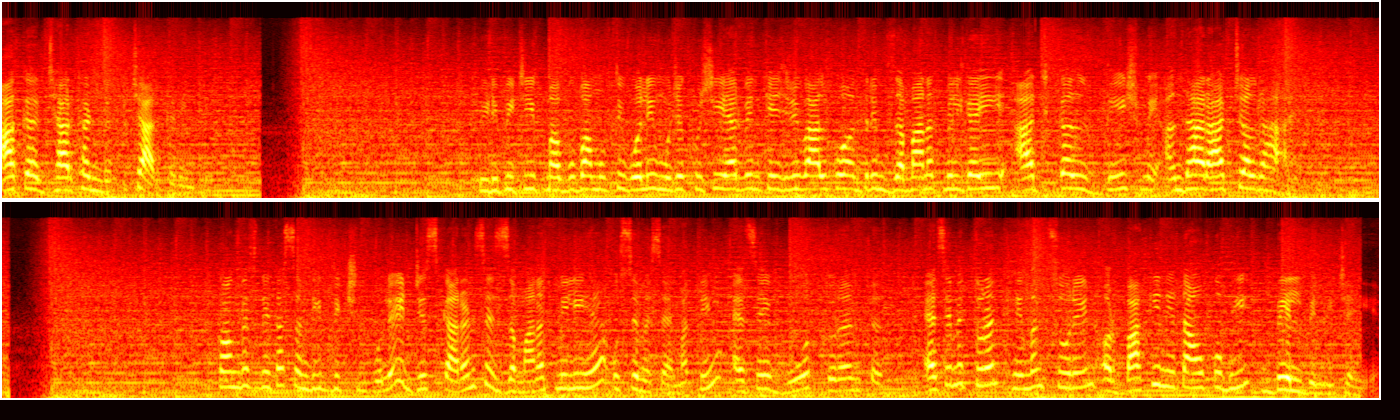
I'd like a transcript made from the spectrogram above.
आकर झारखंड में प्रचार करेंगे। पीडीपी चीफ महबूबा मुफ्ती बोली, मुझे खुशी है, अरविंद केजरीवाल को अंतरिम जमानत मिल गई। आजकल देश में अंधा राज चल रहा है। कांग्रेस नेता संदीप दीक्षित बोले, जिस कारण से जमानत मिली है, उससे मैं सहमत नहीं ऐसे वो तुरंत, ऐसे में तुरंत हेमंत सोरेन और बाकी नेताओं को भी बेल मिलनी चाहिए।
